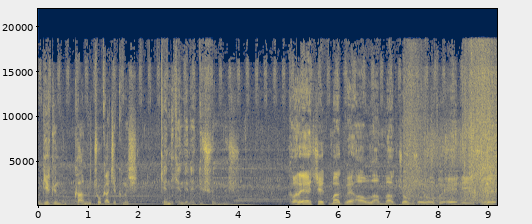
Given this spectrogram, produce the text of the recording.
Bir gün karnı çok acıkmış. Kendi kendine düşünmüş. Karaya çıkmak ve avlanmak çok zor oldu. En iyisi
